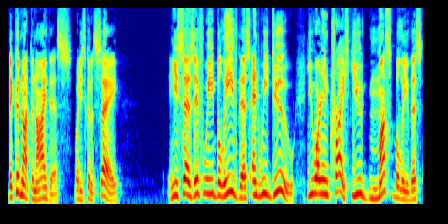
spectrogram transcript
They could not deny this, what he's going to say. He says, if we believe this, and we do, you are in Christ. You must believe this.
